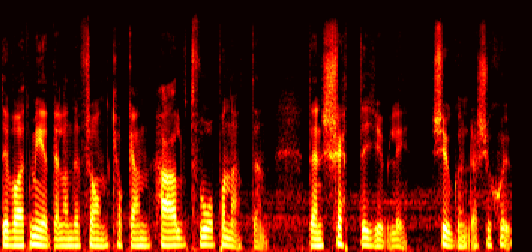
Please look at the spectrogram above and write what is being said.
det var ett meddelande från klockan halv två på natten den 6 juli 2027.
